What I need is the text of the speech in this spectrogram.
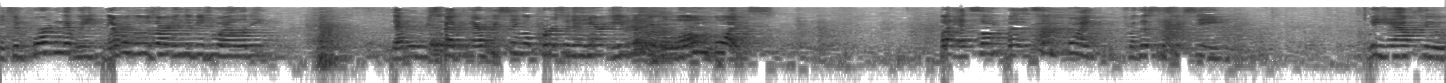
It's important that we never lose our individuality, that we respect every single person in here, even if you're the lone voice. But at some, but at some point, for this to succeed, we have to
